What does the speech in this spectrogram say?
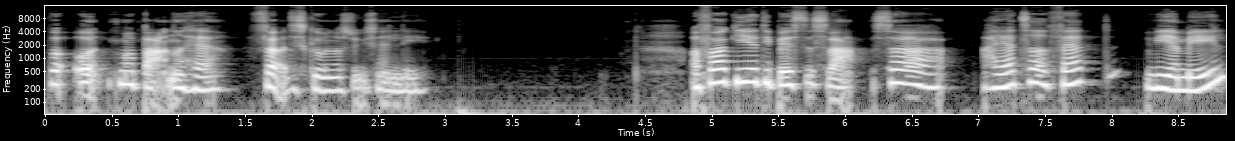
Hvor ondt må barnet have, før det skal undersøges af en læge? Og for at give jer de bedste svar, så har jeg taget fat via mail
